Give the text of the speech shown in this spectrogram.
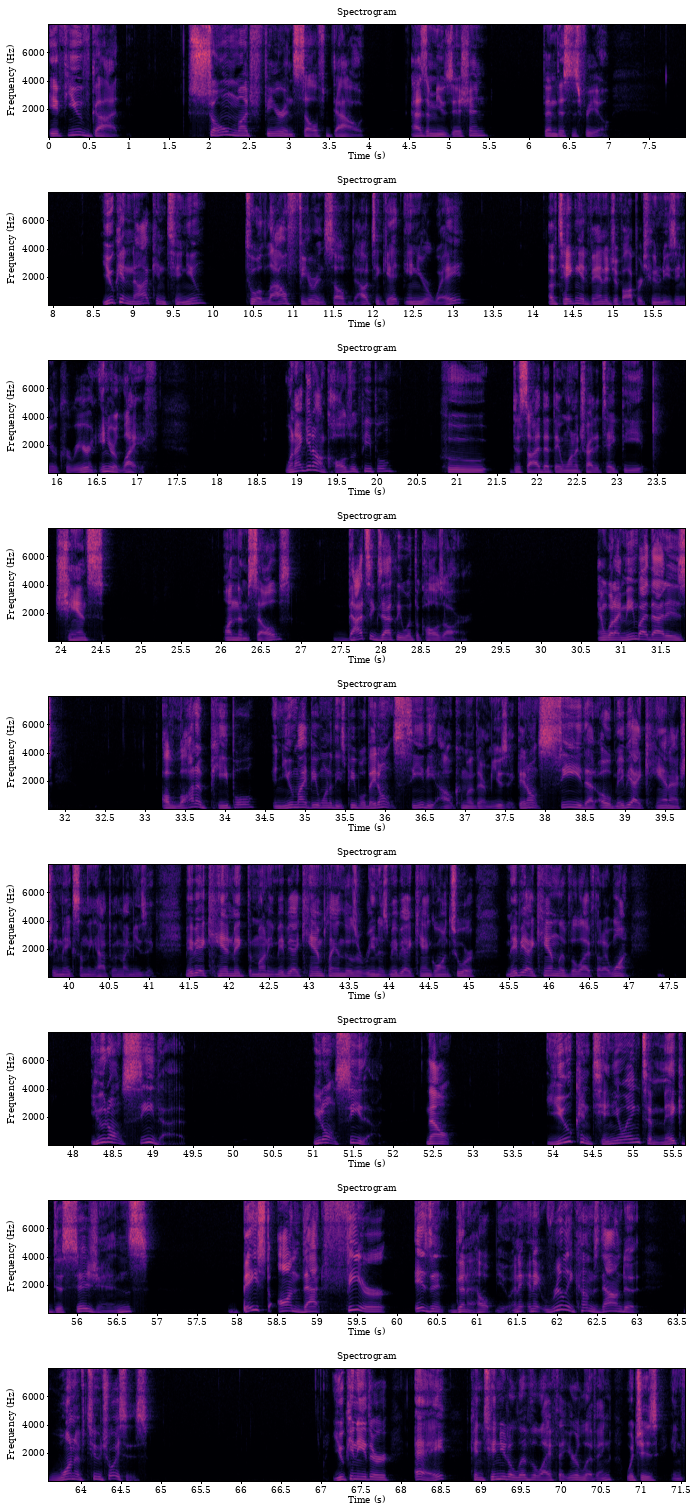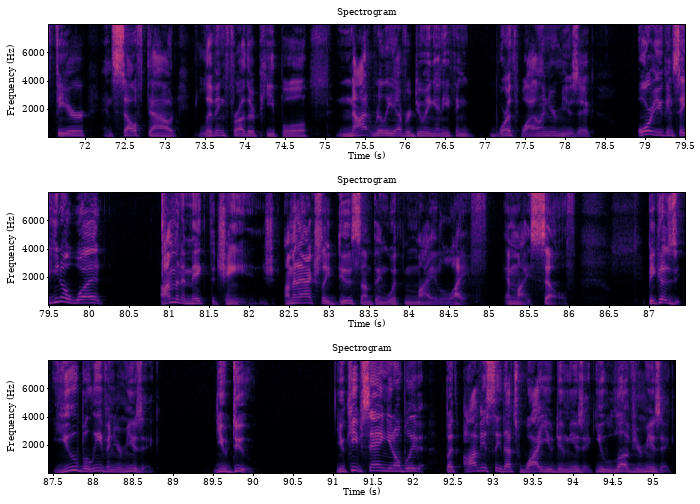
if you've got so much fear and self doubt as a musician, then this is for you. You cannot continue to allow fear and self doubt to get in your way of taking advantage of opportunities in your career and in your life. When I get on calls with people who decide that they want to try to take the chance on themselves, that's exactly what the calls are. And what I mean by that is a lot of people, and you might be one of these people, they don't see the outcome of their music. They don't see that, oh, maybe I can actually make something happen with my music. Maybe I can make the money. Maybe I can play in those arenas. Maybe I can go on tour. Maybe I can live the life that I want. You don't see that. You don't see that. Now, you continuing to make decisions based on that fear isn't gonna help you. And it, and it really comes down to one of two choices. You can either A, continue to live the life that you're living, which is in fear and self doubt, living for other people, not really ever doing anything worthwhile in your music. Or you can say, you know what? I'm gonna make the change. I'm gonna actually do something with my life and myself because you believe in your music. You do. You keep saying you don't believe it, but obviously that's why you do music. You love your music.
